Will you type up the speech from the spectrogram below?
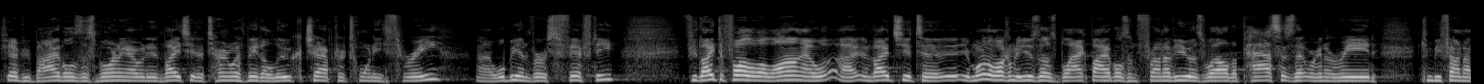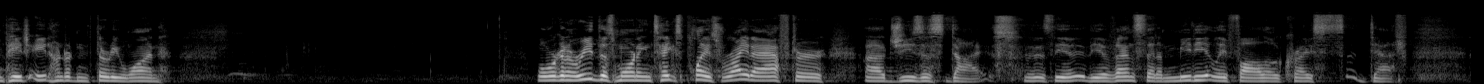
If you have your Bibles this morning, I would invite you to turn with me to Luke chapter 23. Uh, we'll be in verse 50. If you'd like to follow along, I uh, invite you to, you're more than welcome to use those black Bibles in front of you as well. The passage that we're going to read can be found on page 831. What we're going to read this morning takes place right after uh, Jesus dies. It's the, the events that immediately follow Christ's death.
